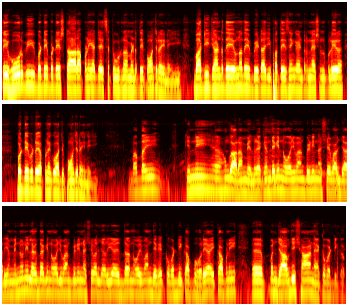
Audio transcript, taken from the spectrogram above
ਤੇ ਹੋਰ ਵੀ ਵੱਡੇ ਵੱਡੇ ਸਟਾਰ ਆਪਣੇ ਅੱਜ ਇਸ ਟੂਰਨਾਮੈਂਟ ਤੇ ਪਹੁੰਚ ਰਹੇ ਨੇ ਜੀ। ਬਾਜੀ ਜੰਡ ਦੇ ਉਹਨਾਂ ਦੇ ਬੇਟਾ ਜੀ ਫਤਿਹ ਸਿੰਘ ਇੰਟਰਨੈਸ਼ਨਲ ਪਲੇਅਰ ਵੱਡੇ ਵੱਡੇ ਆਪਣੇ ਕੋਲ ਅੱਜ ਪਹੁੰਚ ਰਹੇ ਨੇ ਜੀ। ਬਾਬਾ ਜੀ ਕਿੰਨੀ ਹੁੰਗਾਰਾ ਮਿਲ ਰਿਹਾ। ਕਹਿੰਦੇ ਕਿ ਨੌਜਵਾਨ ਪੀੜ੍ਹੀ ਨਸ਼ੇ ਵੱਲ ਜਾ ਰਹੀ ਹੈ। ਮੈਨੂੰ ਨਹੀਂ ਲੱਗਦਾ ਕਿ ਨੌਜਵਾਨ ਪੀੜ੍ਹੀ ਨਸ਼ੇ ਵੱਲ ਜਾ ਰਹੀ ਹੈ। ਇਦਾਂ ਨੌਜਵਾਨ ਦੇਖੇ, ਕਬੱਡੀ ਕੱਪ ਹੋ ਰਿਹਾ। ਇੱਕ ਆਪਣੀ ਪੰਜਾਬ ਦੀ ਸ਼ਾਨ ਹੈ ਕਬੱਡੀ ਕੱਪ।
